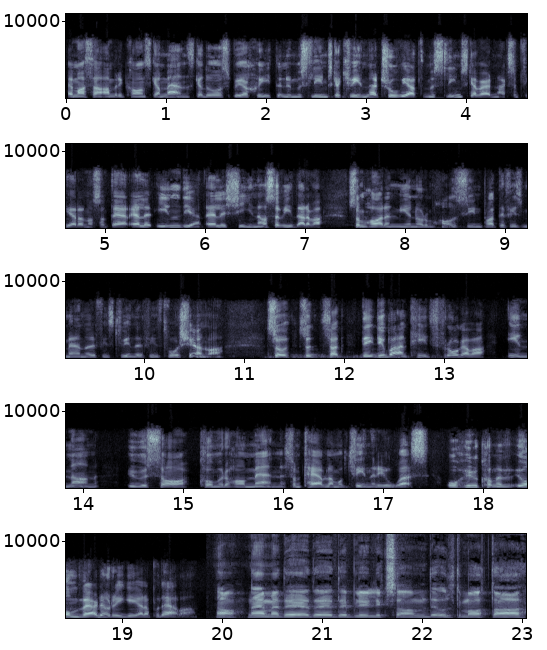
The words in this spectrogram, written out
en massa amerikanska män ska då spöa skiten ur muslimska kvinnor. Tror vi att muslimska världen accepterar något sånt där? Eller Indien eller Kina och så vidare va? Som har en mer normal syn på att det finns män och det finns kvinnor, det finns två kön va? Så, så, så det, det är bara en tidsfråga va? Innan USA kommer att ha män som tävlar mot kvinnor i OS. Och hur kommer omvärlden reagera på det? Va? Ja, nej men det, det, det blir liksom det ultimata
